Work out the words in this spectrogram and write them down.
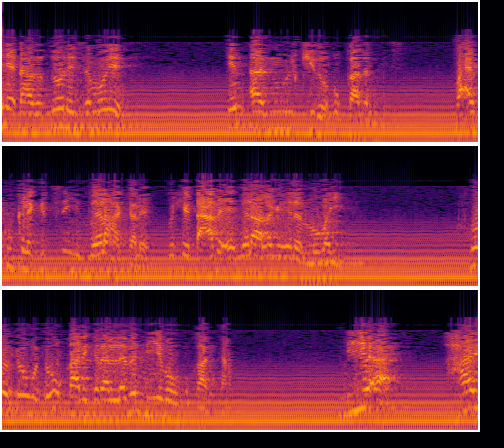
inay dhahdo doonaysa mooye in aad mulkido u qaadan mayso waxay ku kala gedisan yihiin meelaha kale. Wixii dhacda ee meelaha laga hele lumay ruuxu wuxuu u qaadi karaa laba niyaba uu ku qaadi karaa. Niye ah hay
